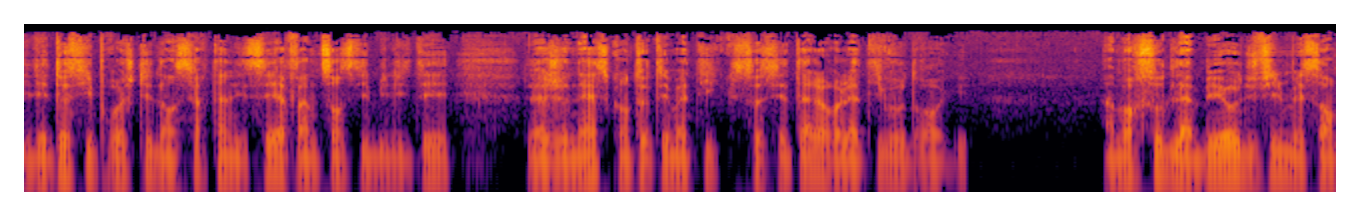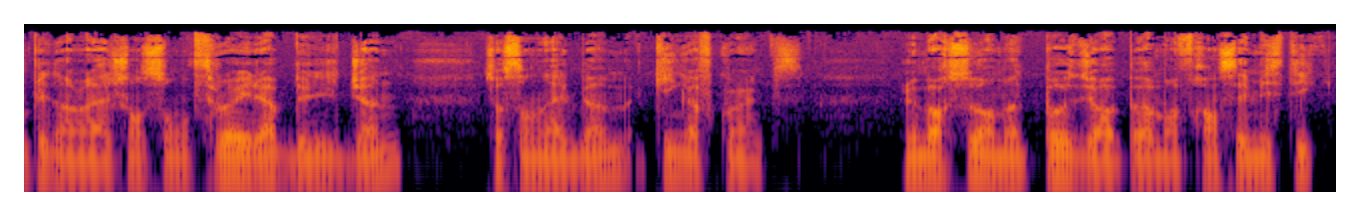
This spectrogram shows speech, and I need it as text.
Il est aussi projeté dans certains lycées afin de sensibiliser la jeunesse quant aux thématiques sociétales relatives aux drogues. Un morceau de la BO du film est samplé dans la chanson Throw It Up de Lil Jon sur son album King of Crunks. Le morceau en mode pause du rappeur français Mystique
